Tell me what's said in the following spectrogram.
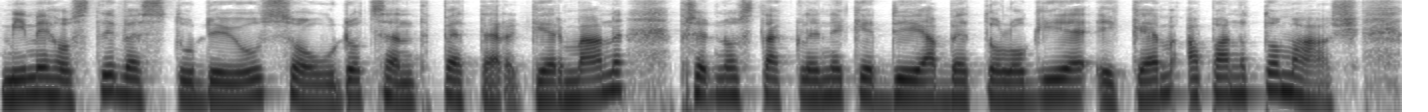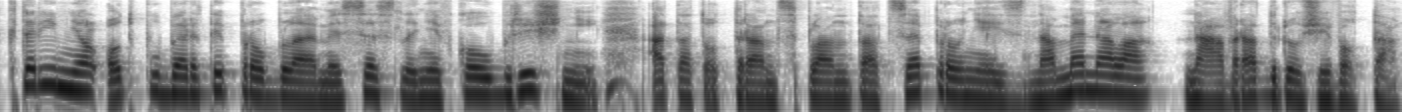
Mými hosty ve studiu jsou docent Peter Girman, přednosta kliniky diabetologie IKEM a pan Tomáš, který měl od puberty problémy se slinivkou břišní a tato transplantace pro něj znamenala návrat do života.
